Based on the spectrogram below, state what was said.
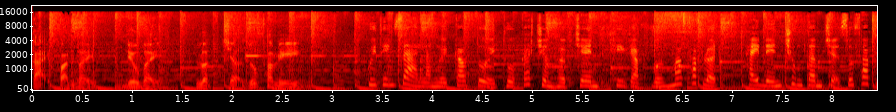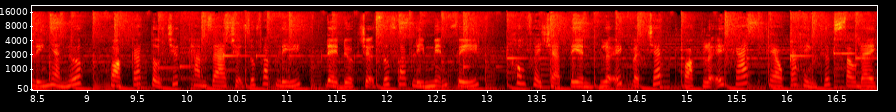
tại khoản 7, điều 7 Luật trợ giúp pháp lý. Quý thính giả là người cao tuổi thuộc các trường hợp trên khi gặp vướng mắc pháp luật, hãy đến Trung tâm trợ giúp pháp lý nhà nước hoặc các tổ chức tham gia trợ giúp pháp lý để được trợ giúp pháp lý miễn phí, không phải trả tiền, lợi ích vật chất hoặc lợi ích khác theo các hình thức sau đây.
